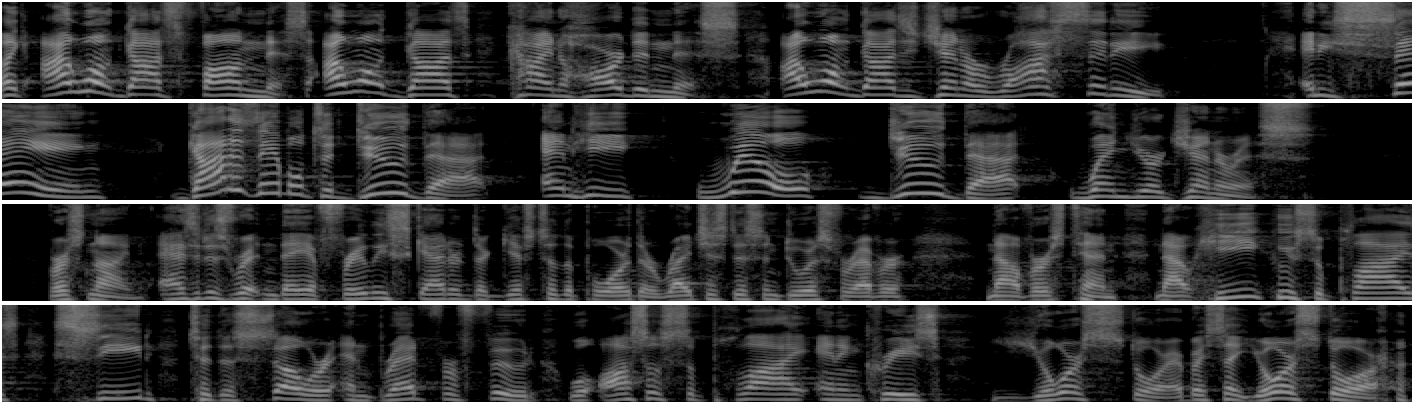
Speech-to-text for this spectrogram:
Like, I want God's fondness. I want God's kind heartedness. I want God's generosity. And He's saying God is able to do that, and He will do that when you're generous. Verse 9, as it is written, they have freely scattered their gifts to the poor, their righteousness endures forever. Now, verse 10, now he who supplies seed to the sower and bread for food will also supply and increase your store. Everybody say, your store.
